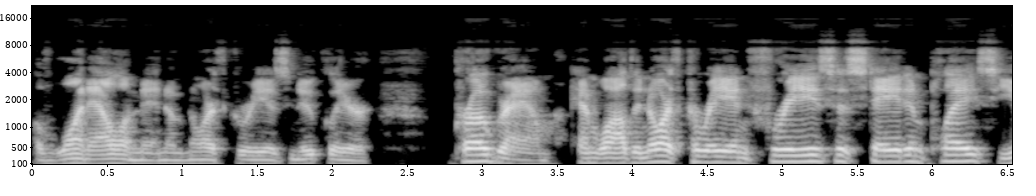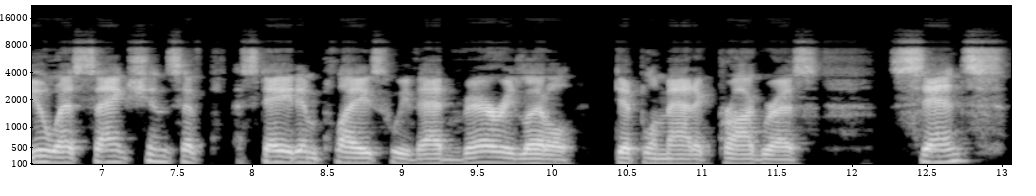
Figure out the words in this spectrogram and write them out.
of one element of North Korea's nuclear program. And while the North Korean freeze has stayed in place, U.S. sanctions have stayed in place, we've had very little diplomatic progress since.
